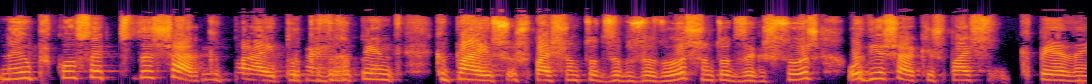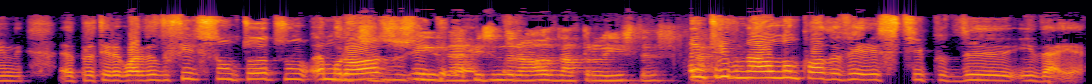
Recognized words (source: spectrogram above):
nem o preconceito de achar que pai, porque de repente que pai, os pais são todos abusadores, são todos agressores, ou de achar que os pais que pedem eh, para ter a guarda do filho são todos amorosos Exato, e generosos, altruístas. Em tribunal não pode haver esse tipo de ideia.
